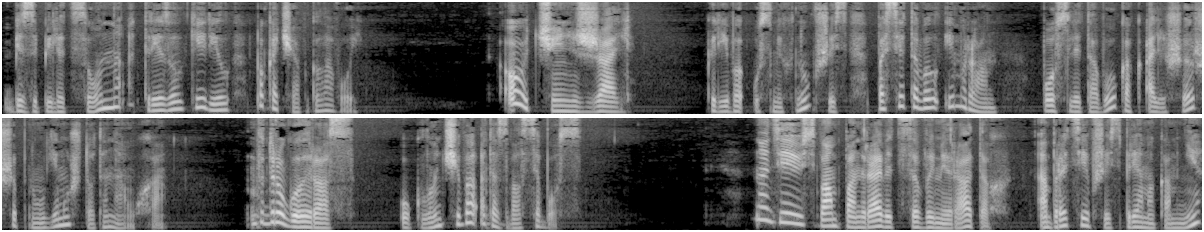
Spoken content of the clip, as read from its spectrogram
Безапелляционно отрезал Кирилл, покачав головой. Очень жаль, криво усмехнувшись, посетовал Имран после того, как Алишер шепнул ему что-то на ухо. В другой раз, уклончиво отозвался босс. Надеюсь, вам понравится в Эмиратах, обратившись прямо ко мне,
